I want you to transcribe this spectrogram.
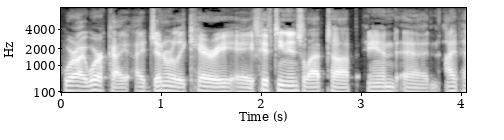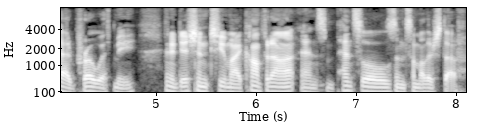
where I work. I, I generally carry a 15 inch laptop and an iPad Pro with me, in addition to my Confidant and some pencils and some other stuff.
